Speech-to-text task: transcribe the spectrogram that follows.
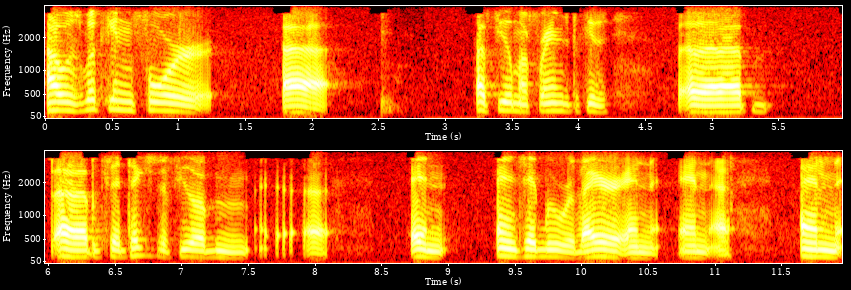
I was looking for uh, a few of my friends because uh, uh, because I texted a few of them uh, and and said we were there and and uh, and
